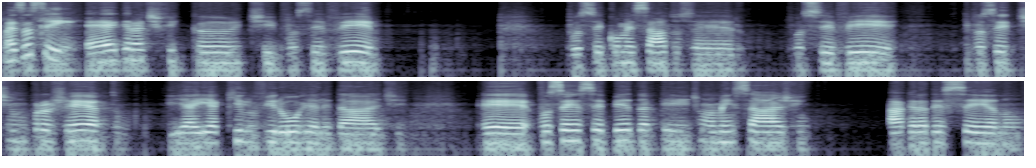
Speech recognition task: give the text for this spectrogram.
Mas assim, é gratificante você ver você começar do zero, você ver que você tinha um projeto e aí aquilo virou realidade. É, você receber da cliente uma mensagem agradecendo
